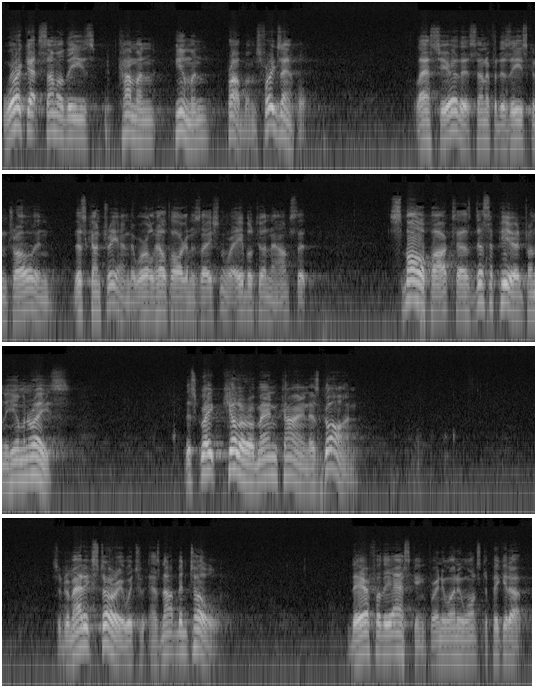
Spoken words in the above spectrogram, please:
work at some of these common human problems. For example, last year the Center for Disease Control in this country and the World Health Organization were able to announce that smallpox has disappeared from the human race. This great killer of mankind has gone. It's a dramatic story which has not been told. There for the asking for anyone who wants to pick it up.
